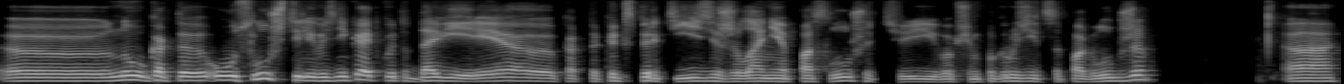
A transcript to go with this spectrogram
ну, как-то у слушателей возникает какое-то доверие, как-то к экспертизе, желание послушать и, в общем, погрузиться поглубже. А,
